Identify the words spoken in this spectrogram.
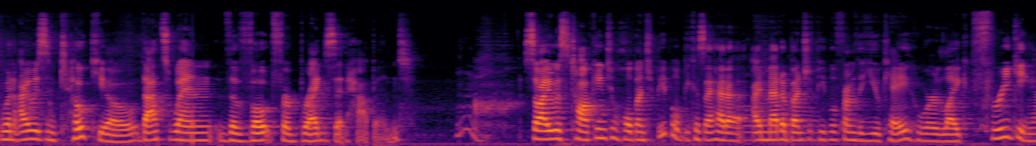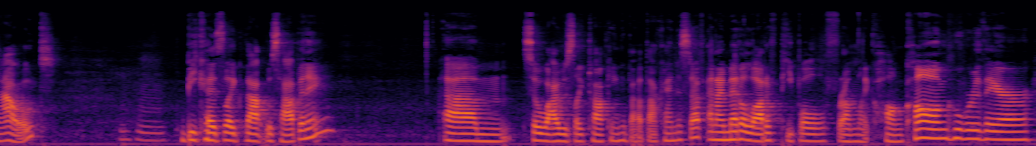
when I was in Tokyo, that's when the vote for Brexit happened. So I was talking to a whole bunch of people because I had a I met a bunch of people from the UK who were like freaking out mm-hmm. because like that was happening. Um, so I was like talking about that kind of stuff, and I met a lot of people from like Hong Kong who were there.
